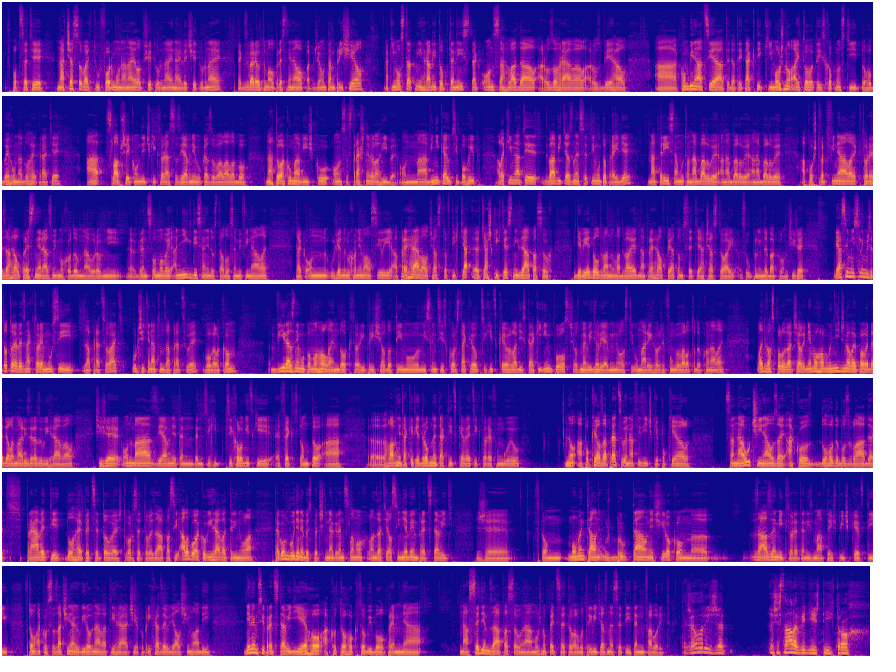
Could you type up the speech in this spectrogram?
v podstate načasovať tú formu na najlepšie turnaje, najväčšie turnaje, tak Zverev to mal presne naopak, že on tam prišiel a kým ostatní hrali top tenis, tak on sa hľadal a rozohrával a rozbiehal a kombinácia teda tej taktiky, možno aj toho, tej schopnosti toho behu na dlhé trate a slabšej kondičky, ktorá sa zjavne ukazovala, lebo na to, akú má výšku, on sa strašne veľa hýbe. On má vynikajúci pohyb, ale kým na tie dva víťazné sety mu to prejde, na tri sa mu to nabaluje a nabaluje a nabaluje a po štvrťfinále, ktoré zahral presne raz mimochodom na úrovni e, Grand Slamovej a nikdy sa nedostal do semifinále, tak on už jednoducho nemal síly a prehrával často v tých e, ťažkých tesných zápasoch, kde viedol 2-0, 2-1, prehral v 5. sete a často aj s úplným debaklom. Čiže ja si myslím, že toto je vec, na ktorej musí zapracovať. Určite na tom zapracuje vo veľkom. Výrazne mu pomohol Lendl, ktorý prišiel do týmu, myslím si skôr z takého psychického hľadiska, taký impuls, čo sme videli aj v minulosti u Mariho, že fungovalo to dokonale. Ledva spolu začali, nemohol mu nič nové povedať, ale Mari zrazu vyhrával. Čiže on má zjavne ten, ten psychi- psychologický efekt v tomto a e, hlavne také tie drobné taktické veci, ktoré fungujú. No a pokiaľ zapracuje na fyzičke, pokiaľ sa naučí naozaj, ako dlhodobo zvládať práve tie dlhé 5-setové, 4-setové zápasy, alebo ako vyhrávať 3-0, tak on bude nebezpečný na Grand Slamoch, len zatiaľ si neviem predstaviť, že v tom momentálne už brutálne širokom e, zázemí, ktoré tenis má v tej špičke, v, tých, v tom, ako sa začínajú vyrovnávať tí hráči, ako prichádzajú ďalší mladí. Neviem si predstaviť jeho ako toho, kto by bol pre mňa na 7 zápasov, na možno 5 setov alebo 3 víťazné sety ten favorit. Takže hovoríš, že ešte stále vidíš tých troch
